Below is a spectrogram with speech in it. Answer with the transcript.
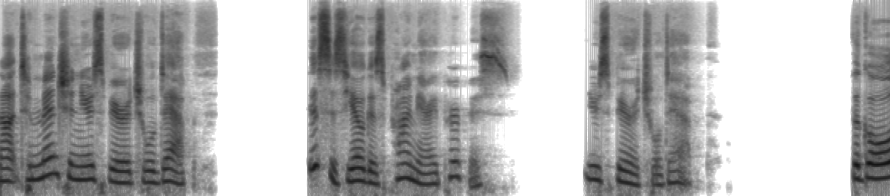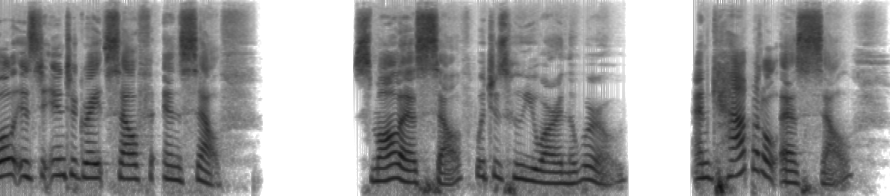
not to mention your spiritual depth. This is yoga's primary purpose your spiritual depth. The goal is to integrate self and self. Small s self, which is who you are in the world, and capital S self,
